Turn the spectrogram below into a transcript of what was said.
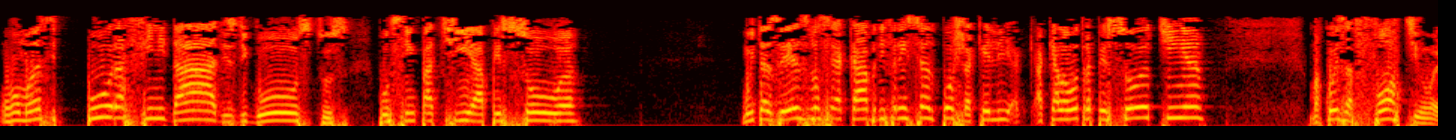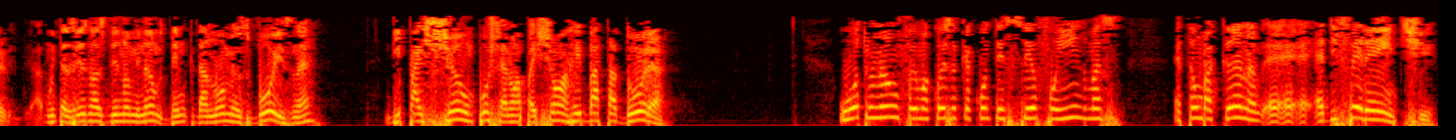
Um romance por afinidades de gostos, por simpatia à pessoa. Muitas vezes você acaba diferenciando, poxa, aquele, aquela outra pessoa eu tinha uma coisa forte, muitas vezes nós denominamos, temos que dar nome aos bois, né? De paixão, poxa, era uma paixão arrebatadora. O outro não, foi uma coisa que aconteceu, foi indo, mas é tão bacana, é, é, é diferente.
